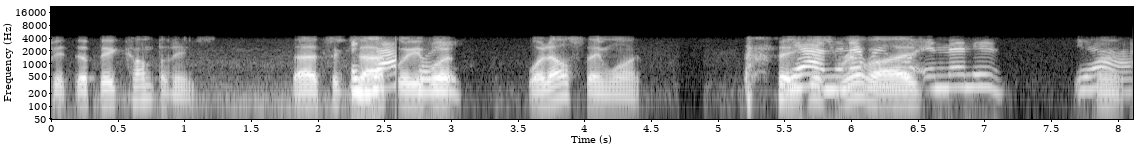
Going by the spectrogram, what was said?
the big companies. That's exactly, Exactly. what what else they want. they yeah, just and then realize everyone, and then it, yeah.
